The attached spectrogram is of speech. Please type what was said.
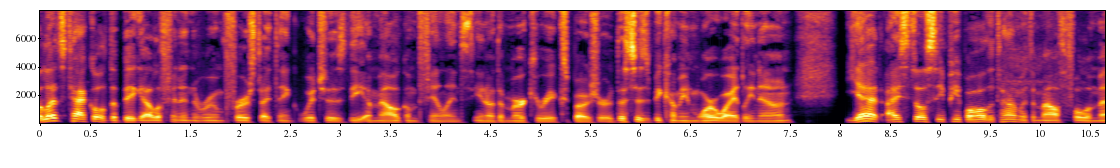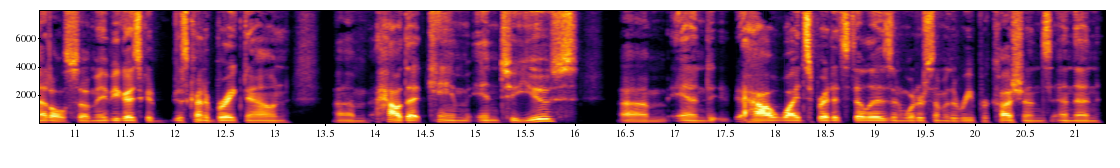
But let's tackle the big elephant in the room first, I think, which is the amalgam fillings, you know, the mercury exposure. This is becoming more widely known. Yet I still see people all the time with a mouthful of metal. So maybe you guys could just kind of break down um, how that came into use. um, and how widespread it still is, and what are some of the repercussions. And then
